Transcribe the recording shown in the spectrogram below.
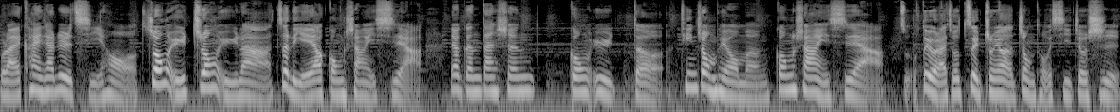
我来看一下日期哈，终于终于啦，这里也要工商一下，要跟单身公寓的听众朋友们工商一下。对我来说最重要的重头戏就是《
